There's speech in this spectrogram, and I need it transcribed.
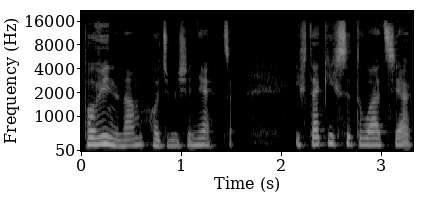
Powinnam, choć mi się nie chce. I w takich sytuacjach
